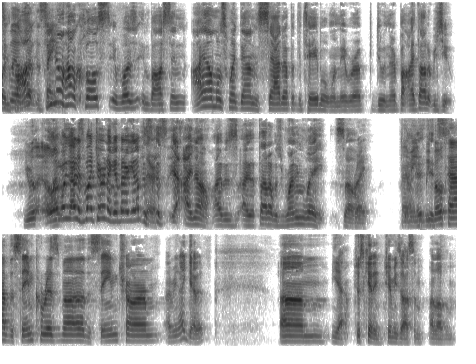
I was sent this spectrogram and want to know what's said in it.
basically, Bo- the do you know how close it was in Boston? I almost went down and sat up at the table when they were up doing their. But I thought it was you. you were like, oh my god, it's my turn. I got better get up there. it's- yeah, I know. I was. I thought I was running late. So Right. I Yeah, mean, it- we both have the same charisma, the same charm. I mean, I get it. Um, yeah, just kidding. Jimmy's awesome. I love him.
